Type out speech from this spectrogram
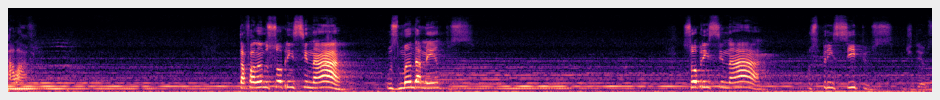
palavra. Está falando sobre ensinar os mandamentos. sobre ensinar os princípios de Deus.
